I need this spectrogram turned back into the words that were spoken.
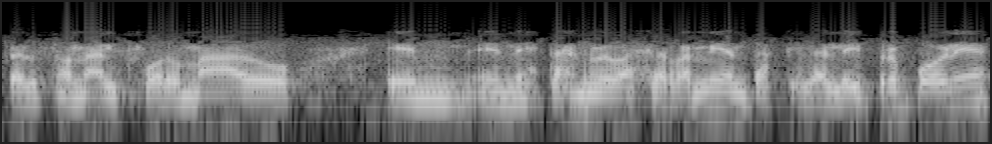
personal formado en, estas nuevas herramientas que la ley propone,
